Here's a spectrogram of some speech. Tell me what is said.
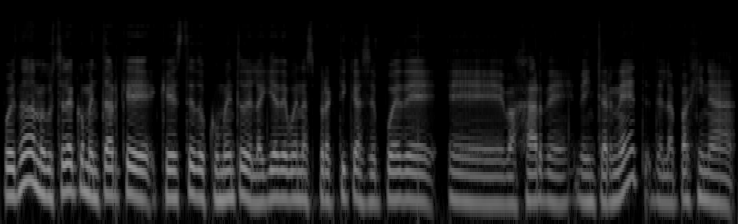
Pues nada, me gustaría comentar que, que, este documento de la guía de buenas prácticas se puede eh, bajar de, internet, de la página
